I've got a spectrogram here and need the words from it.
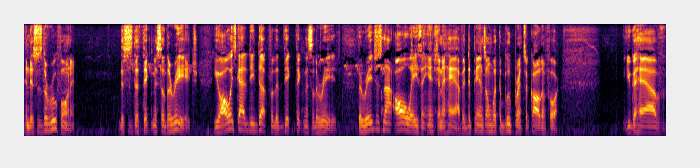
and this is the roof on it. This is the thickness of the ridge. You always got to deduct for the thick thickness of the ridge. The ridge is not always an inch and a half. It depends on what the blueprints are calling for. You could have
